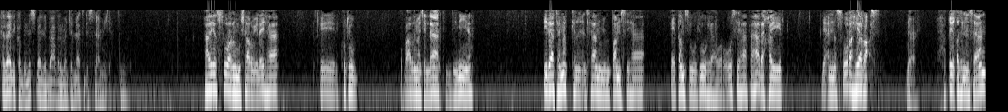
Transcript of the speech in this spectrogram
كذلك بالنسبة لبعض المجلات الإسلامية. هذه الصور المشار إليها في الكتب وبعض المجلات الدينية إذا تمكن الإنسان من طمسها أي طمس وجوهها ورؤوسها فهذا خير لأن الصورة هي الرأس. نعم. حقيقة الإنسان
